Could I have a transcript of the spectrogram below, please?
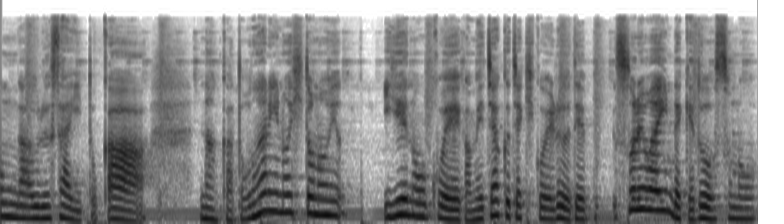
音がうるさいとかなんか隣の人の家の声がめちゃくちゃ聞こえる。でそれはいいんだけどその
